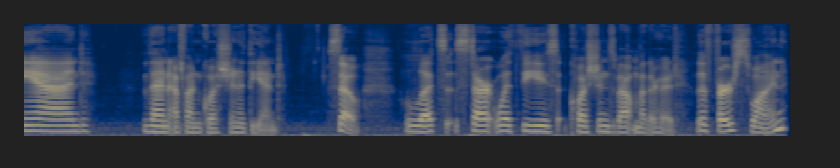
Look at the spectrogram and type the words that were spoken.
and then a fun question at the end. So let's start with these questions about motherhood. The first one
